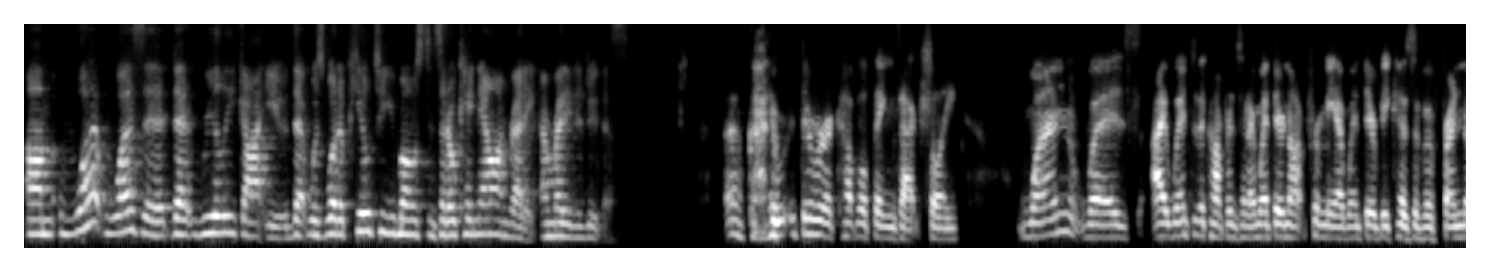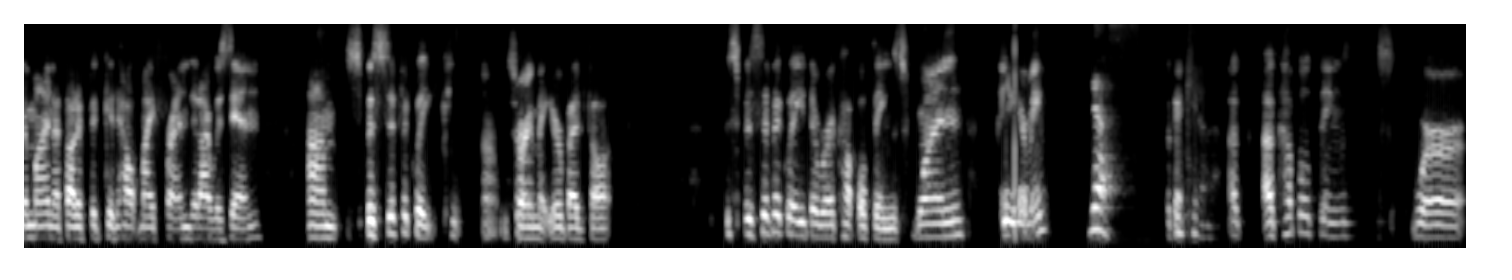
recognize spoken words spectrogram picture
Um, what was it that really got you? That was what appealed to you most, and said, "Okay, now I'm ready. I'm ready to do this." Oh God, there were a couple things actually. One was I went to the conference and I went there not for me. I went there because of a friend of mine. I thought if it could help my friend that I was in, um, specifically, um, sorry, my earbud fell. Specifically, there were a couple things. One, can you hear me? Yes. Okay. can. A, a couple things were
